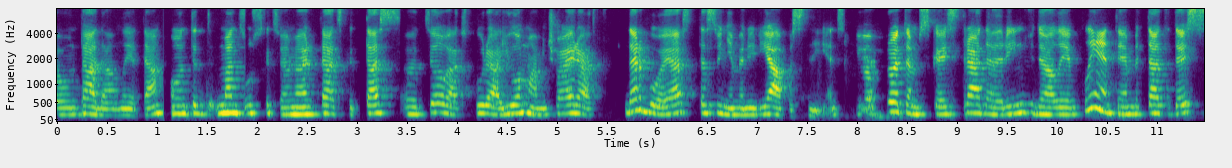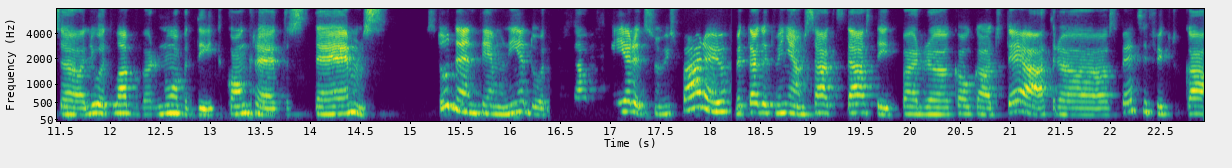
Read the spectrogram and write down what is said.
un tādām lietām. Un tad mans uzskats vienmēr ir tāds, ka tas cilvēks, kurā jomā viņš vairāk darbojas, tas viņam arī ir jāpasniedz. Jo, protams, ka es strādāju ar individuāliem klientiem, bet tā tad es ļoti labi varu novadīt konkrētas tēmas studentiem un iedot pieredzes un vispārējo, bet tagad viņām sākt stāstīt par uh, kaut kādu teātra specifiku, kā,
